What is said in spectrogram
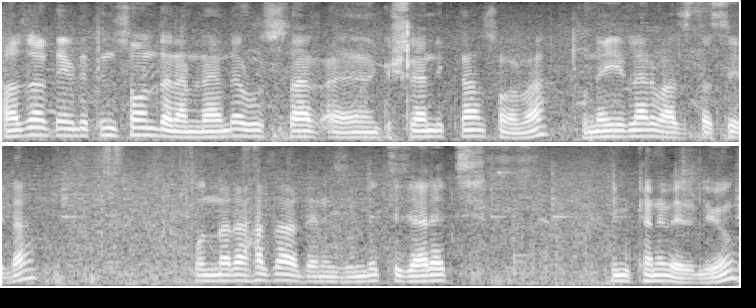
Hazar Devleti'nin son dönemlerinde Ruslar e, güçlendikten sonra bu nehirler vasıtasıyla bunlara Hazar Denizi'nde ticaret imkanı veriliyor.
